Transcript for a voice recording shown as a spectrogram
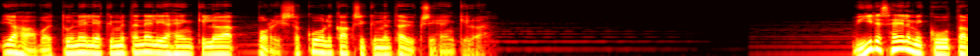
ja haavoittui 44 henkilöä, Porissa kuoli 21 henkilöä. 5. helmikuuta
